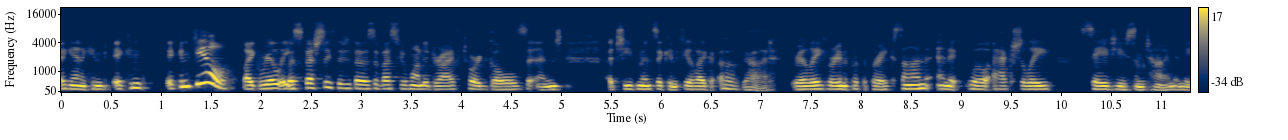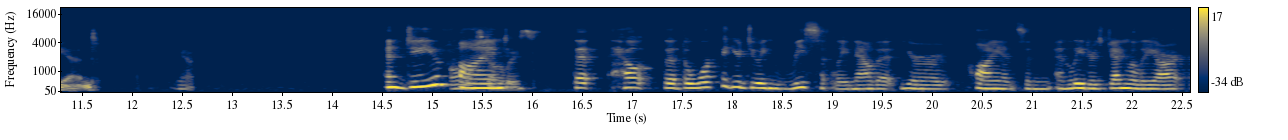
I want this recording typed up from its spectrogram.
again, it can it can it can feel like really, especially for those of us who want to drive toward goals and achievements, it can feel like, oh God, really? We're going to put the brakes on and it will actually save you some time in the end. Yeah. And do you find that help the, the work that you're doing recently, now that your clients and, and leaders generally are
